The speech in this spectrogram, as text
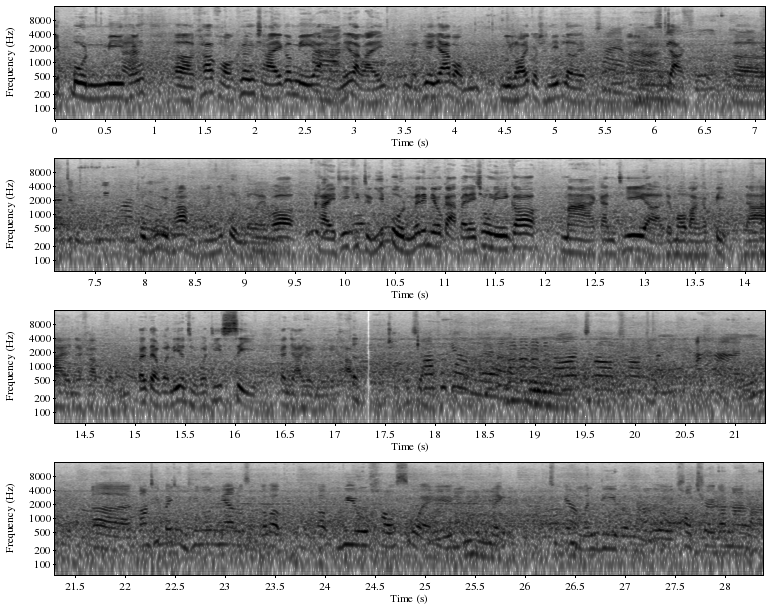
ญี่ปุ่น มีทั้งเอ่อข้าวของเครื่องใช้ก็มีค่ะอาหารที่หลากหลาย เหมือนที่ย่าบอกมีร้อยกว่าชนิดเลย ใช่อาค่ะหารสตรีจากทฟู้ดเอ่อน่าจะทุกภูมิภาคทุกภูมิภาคของทางญี่ปุ่นเลย ก็ใครที่คิดถึงญี่ปุ่นไม่ได้มีโอกาสไปในช่วงนี้ก็มากันที่เดอะมอลล์บางกะปิได้นะครับผมตั้งแต่วันนี้จนถึงวันที่ 4 กันยายนนี้ครับ ชอบทุกอย่างเลยค่ะอืมก็ชอบชอบทั้งอาหาร เอ่อตอนที่ไปถึงที่นู่นเนี่ยรู้สึกว่าแบบแบบวิวเขาสวย like ทุกอย่างมันดีไปหมดเลย culture ก็น่ารัก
